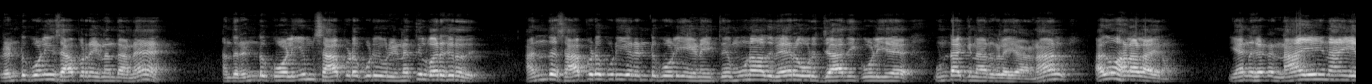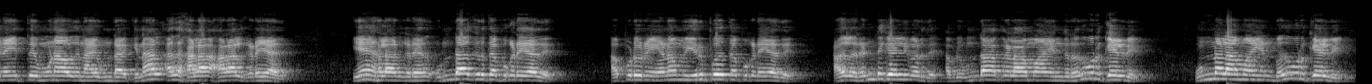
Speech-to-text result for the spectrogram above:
ரெண்டு கோழியும் சாப்பிட்ற இனம் தானே? அந்த ரெண்டு கோழியும் சாப்பிடக்கூடிய ஒரு இனத்தில் வருகிறது. அந்த சாப்பிடக்கூடிய ரெண்டு கோழியை இணைத்து மூணாவது வேற ஒரு ஜாதி கோழியை உண்டாக்கினார்களே ஆனால் அதுவும் ஹலாலாயிரும். ஏன்னு கேட்டால் நாயை நாய் இணைத்து மூணாவது நாய் உண்டாக்கினால் அது ஹலா ஹலால் கிடையாது. ஏன் ஹலால் கிடையாது? உண்டாக்குறது தப்பு கிடையாது. அப்படி ஒரு இனம் இருப்பது தப்பு கிடையாது. அதில் ரெண்டு கேள்வி வருது. அப்படி உண்டாக்கலாமா என்கிறது ஒரு கேள்வி. உண்ணலாமா என்பது ஒரு கேள்வி.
